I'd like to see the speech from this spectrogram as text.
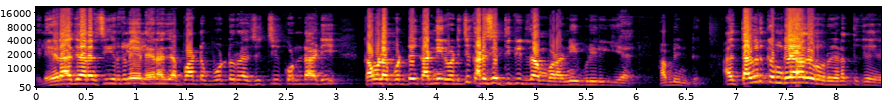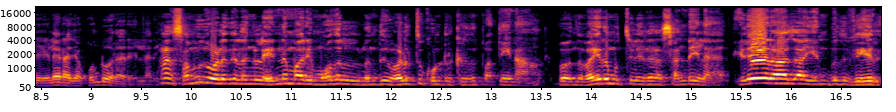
இளையராஜா ரசிகர்களே இளையராஜா பாட்டை போட்டு ரசித்து கொண்டாடி கவலைப்பட்டு கண்ணீர் வடித்து கடைசியாக திட்டிட்டு தான் போகிறான் நீ இப்படி இருக்கிய? அப்படின்ட்டு. அது தவிர்க்க முடியாத ஒரு இடத்துக்கு இளையராஜா கொண்டு வராரு எல்லாரும் ஆனால் சமூக வலைதளங்களில் என்ன மாதிரி மோதல் வந்து வலுத்து கொண்டிருக்கிறது பார்த்தீங்கன்னா இப்போ இந்த வைரமுத்து இளையராஜா சண்டையில் இளையராஜா என்பது வேறு.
